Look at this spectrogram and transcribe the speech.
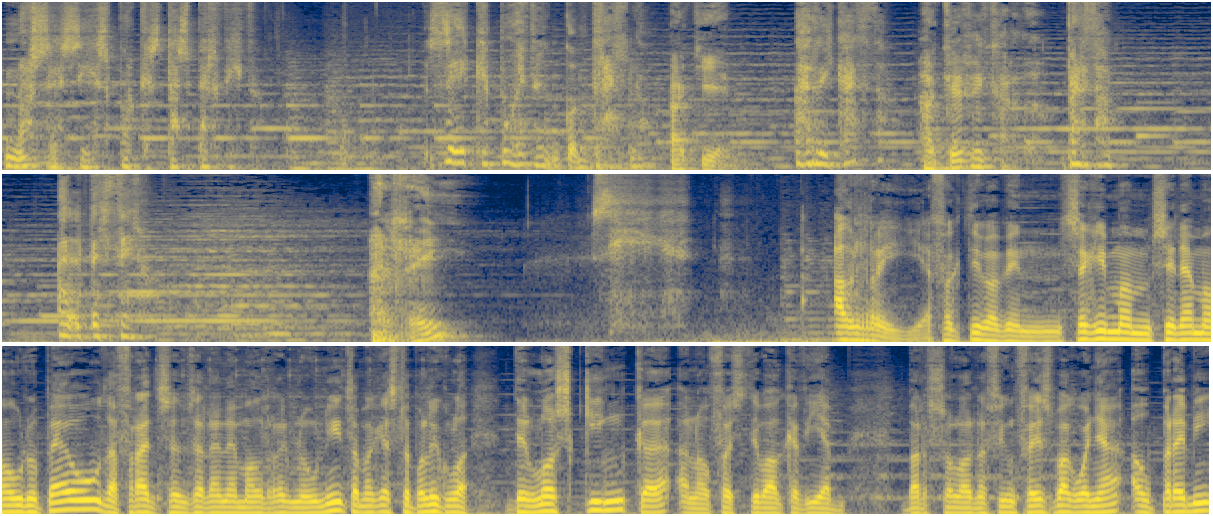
No sé si es porque estás perdido. Sé que puedo encontrarlo. ¿A quién? A Ricardo. ¿A qué Ricardo? Perdón. Al tercero. ¿Al rey? El rei, efectivament. Seguim amb cinema europeu, de França ens n'anem al Regne Unit, amb aquesta pel·lícula The Lost King, que en el festival que diem Barcelona Film Fest va guanyar el premi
